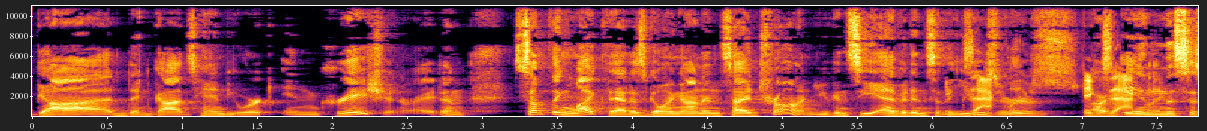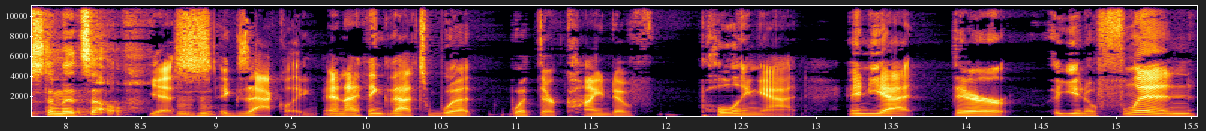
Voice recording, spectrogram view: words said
God and God's handiwork in creation, right? And something like that is going on inside Tron. You can see evidence of the Exactly. users Exactly. in the system itself. Yes, Mhm. exactly. And I think that's what what they're kind of pulling at. And yet they're you know, Flynn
